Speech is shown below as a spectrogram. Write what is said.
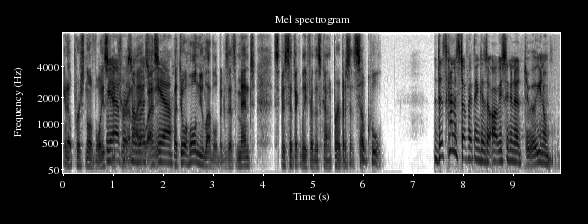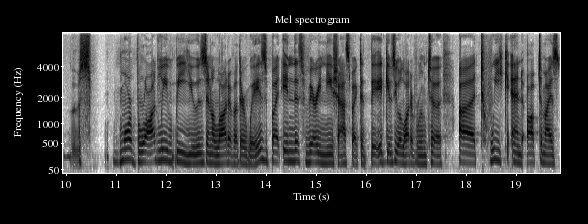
you know, personal voice Yeah, feature on personal voice, iOS, yeah. but to a whole new level because it's meant specifically for this kind of purpose. It's so cool. this kind of stuff i think is obviously going to you know more broadly be used in a lot of other ways but in this very niche aspect it, it gives you a lot of room to uh, tweak and optimize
